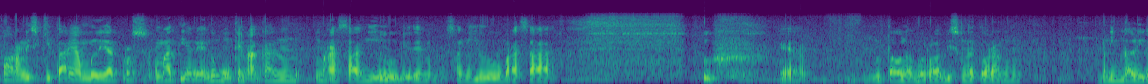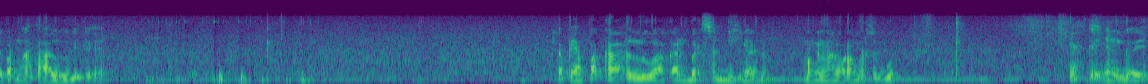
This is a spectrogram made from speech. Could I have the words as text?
Orang di sekitar yang melihat proses kematiannya itu mungkin akan merasa ngilu gitu ya merasa ngilu merasa uh kayak lu tau lah baru habis ngeliat orang meninggal di depan mata lu gitu ya. Tapi apakah lu akan bersedih dan mengenang orang tersebut? Ya kayaknya enggak ya.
